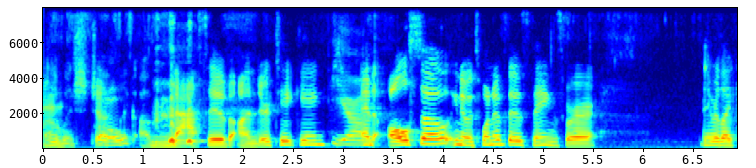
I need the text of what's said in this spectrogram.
And it was just Oh. like a massive undertaking. Yeah. And also, you know, it's one of those things where they were like,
